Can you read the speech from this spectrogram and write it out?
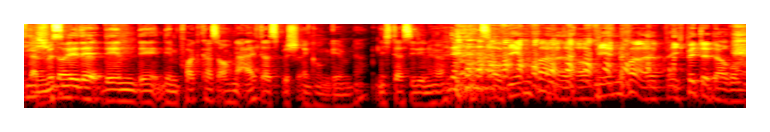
Die Dann müssen wir Schleuse. de- dem, dem, dem Podcast auch eine Altersbeschränkung geben, ne? Nicht, dass sie den hören. Auf jeden Fall, auf jeden Fall. Ich bitte darum.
